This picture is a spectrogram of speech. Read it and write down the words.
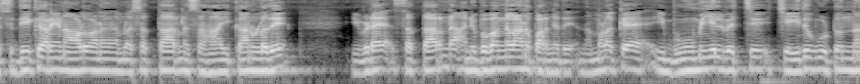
സിദ്ദീഖ് അറിയുന്ന ആളുമാണ് നമ്മളെ സത്താറിനെ സഹായിക്കാനുള്ളത്. ഇവിടെ സത്താറിന്റെ അനുഭവങ്ങളാണ് പറഞ്ഞത്. നമ്മളൊക്കെ ഈ ഭൂമിയിൽ വെച്ച് ചെയ്തു കൂട്ടുന്ന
